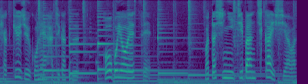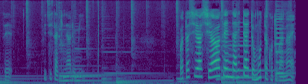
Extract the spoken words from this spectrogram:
1995年8月応募用エッセイ「私に一番近い幸せ」藤崎成美。私は幸せになりたいと思ったことがない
